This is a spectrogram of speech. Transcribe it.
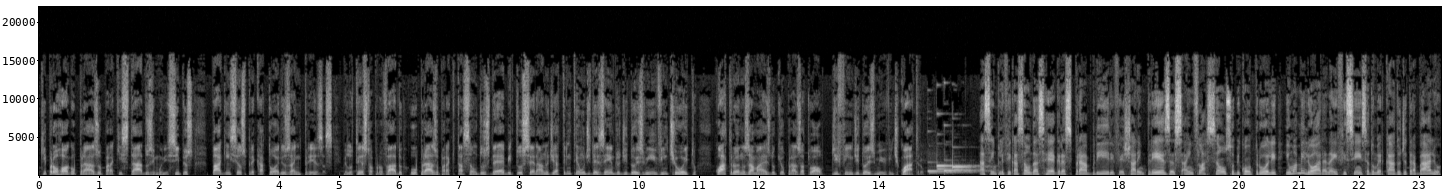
que prorroga o prazo para que estados e municípios paguem seus precatórios a empresas. Pelo texto aprovado, o prazo para a quitação dos débitos será no dia 31 de dezembro de 2028, quatro anos a mais do que o prazo atual de fim de 2024. A simplificação das regras para abrir e fechar empresas, a inflação sob controle e uma melhora na eficiência do mercado de trabalho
